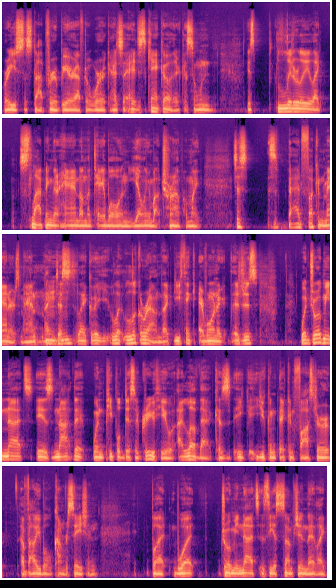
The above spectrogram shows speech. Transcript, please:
where I used to stop for a beer after work. And I just, I just can't go there because someone is literally like slapping their hand on the table and yelling about Trump. I'm like, just this is bad fucking manners, man. Like, Mhm. just like look, look around. Like, do you think everyone? There's just what drove me nuts is not that when people disagree with you. I love that because you can it can foster a valuable conversation. But what drove me nuts is the assumption that like,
